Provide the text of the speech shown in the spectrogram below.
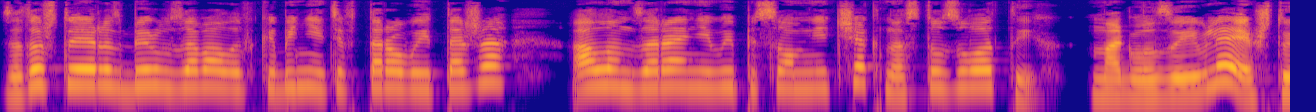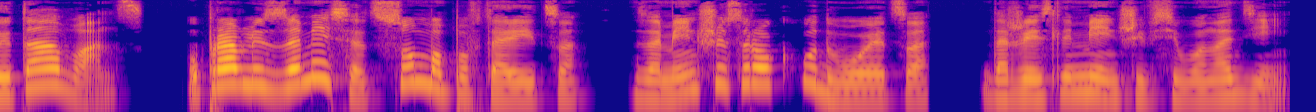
За то, что я разберу завалы в кабинете второго этажа, Алан заранее выписал мне чек на 100 золотых, нагло заявляя, что это аванс. Управлюсь за месяц, сумма повторится. За меньший срок удвоится, даже если меньше всего на день.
